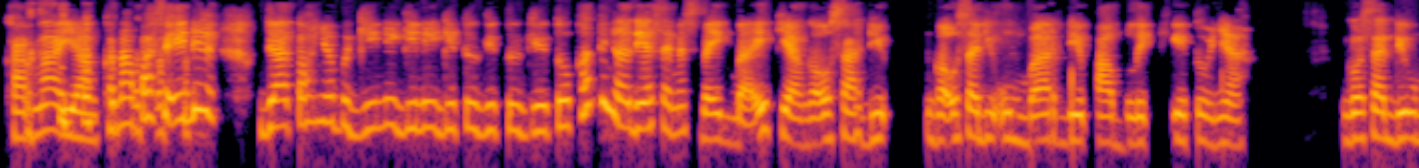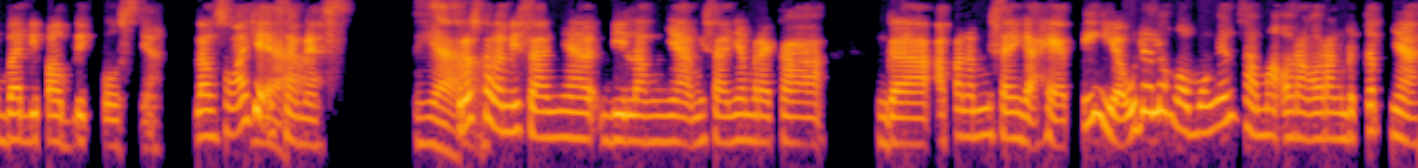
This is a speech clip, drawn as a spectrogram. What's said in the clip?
karena yang kenapa sih ini jatuhnya begini gini gitu gitu gitu, kan tinggal di SMS baik-baik ya, nggak usah di nggak usah diumbar di publik itunya, nggak usah diumbar di public postnya langsung aja yeah. SMS. Yeah. Terus kalau misalnya bilangnya, misalnya mereka nggak apa namanya, misalnya nggak happy, ya udah lo ngomongin sama orang-orang deketnya.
